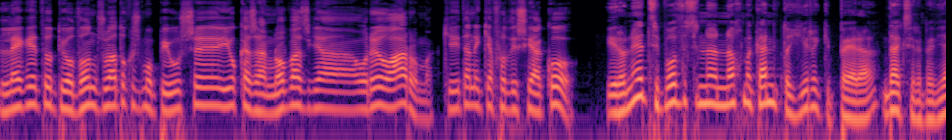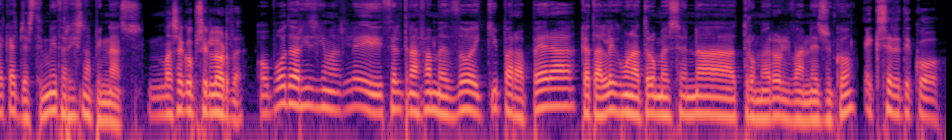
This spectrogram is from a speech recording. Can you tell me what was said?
λέγεται ότι ο Δον Τζουά το χρησιμοποιούσε ή ο Καζανόβας για ωραίο άρωμα. Και ήταν και αφροδισιακό. Η ηρωνία της υπόθεσης είναι να έχουμε κάνει το γύρο εκεί πέρα. Εντάξει, ρε παιδιά, κάποια στιγμή θα αρχίσει να πεινάσει. Μας έκοψε η λόρδα. Οπότε αρχίζει και μας λέει: Θέλετε να φάμε εδώ, εκεί, παραπέρα. Καταλήγουμε να τρώμε σε ένα τρομερό λιβανέζικο. Εξαιρετικό.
